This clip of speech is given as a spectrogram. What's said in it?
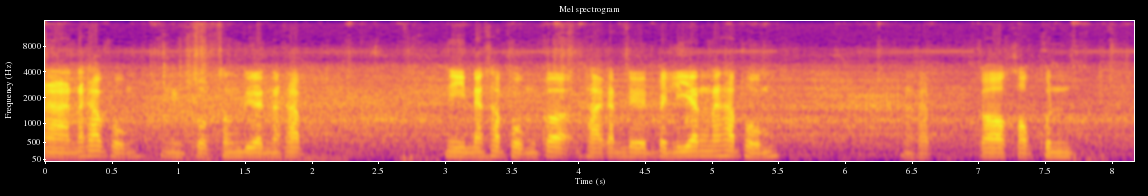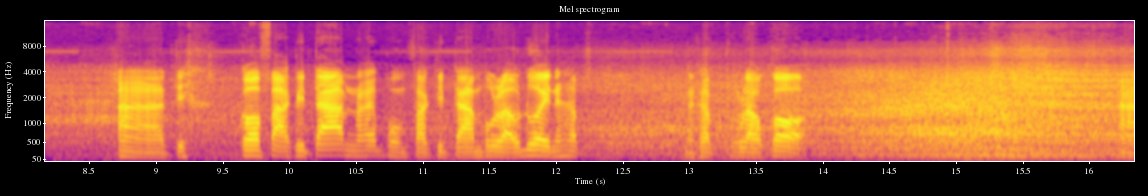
อ่านะครับผมหนึ่งขวบสองเดือนนะครับ นี่นะครับผมก็พากันเดินไปเลี้ยงนะครับผมนะครับ ก็ขอบคุณอ่าติก็ฝากติดตามนะครับ ผมฝากติดตามพวกเราด้วยนะครับนะครับ พวกเราก็ อ่า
